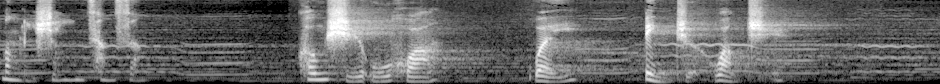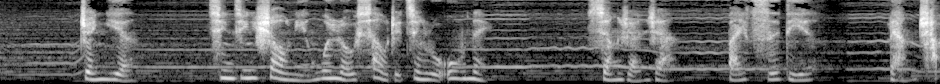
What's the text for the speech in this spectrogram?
梦里声音沧桑。空时无华，唯病者忘之。睁眼，青筋少年温柔笑着进入屋内，香冉冉，白瓷碟，凉茶。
